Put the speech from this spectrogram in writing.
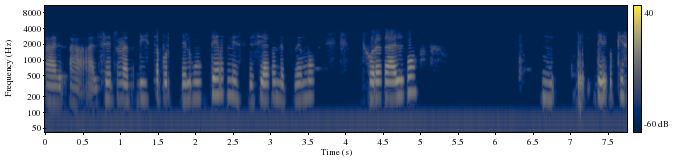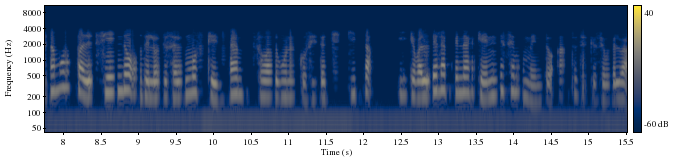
al, al centro naturista porque hay algún tema en especial donde podemos mejorar algo mm, de, lo que estamos padeciendo, de lo que sabemos que ya empezó alguna cosita chiquita y que valdría la pena que en ese momento, antes de que se vuelva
